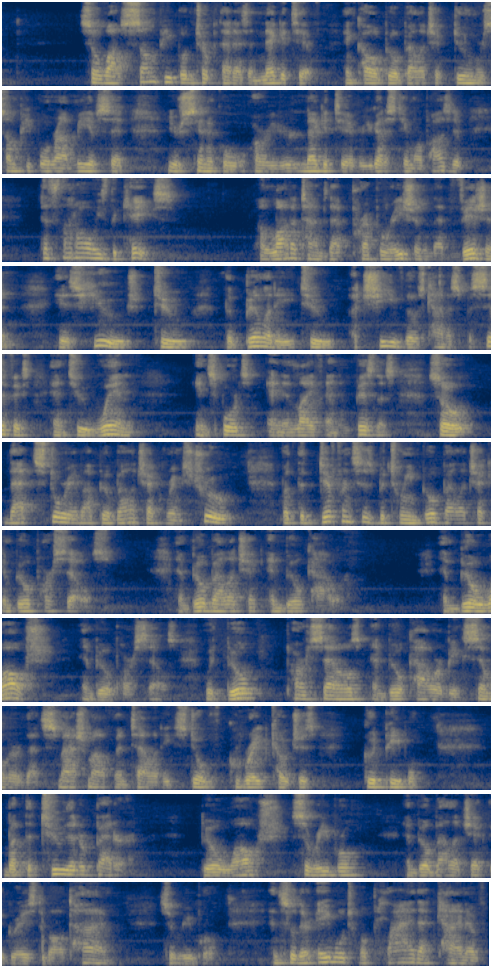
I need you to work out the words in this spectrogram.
So while some people interpret that as a negative and call it Bill Belichick doom, or some people around me have said, you're cynical or you're negative or you got to stay more positive. That's not always the case. A lot of times, that preparation, that vision is huge to the ability to achieve those kind of specifics and to win in sports and in life and in business. So that story about Bill Belichick rings true, but the differences between Bill Belichick and Bill Parcells, and Bill Belichick and Bill Cowher, and Bill Walsh and Bill Parcells, with Bill Parcells and Bill Cowher being similar, that smash mouth mentality, still great coaches, good people. But the two that are better, Bill Walsh, cerebral, and Bill Belichick, the greatest of all time, cerebral. And so they're able to apply that kind of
